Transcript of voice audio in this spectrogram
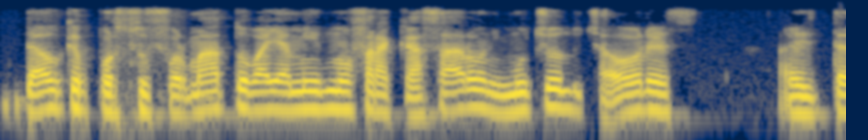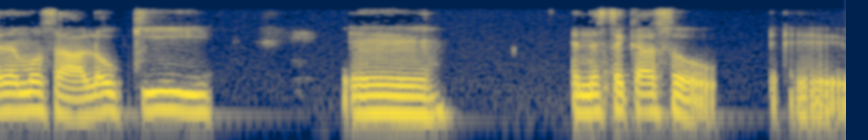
dado que por su formato vaya mismo fracasaron y muchos luchadores. Ahí tenemos a Loki, eh, en este caso eh,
